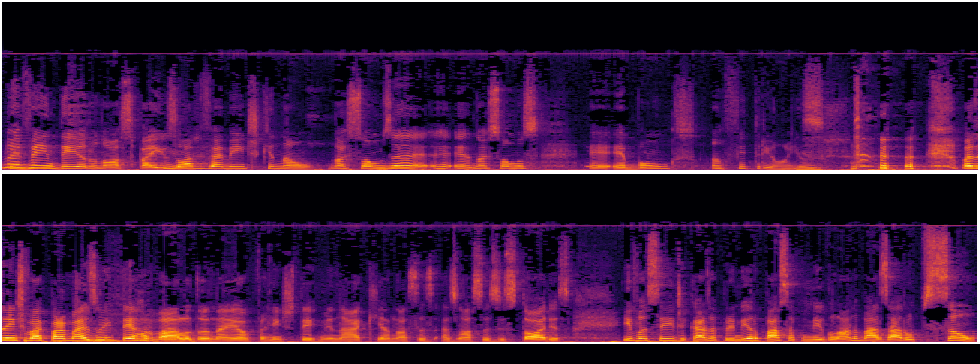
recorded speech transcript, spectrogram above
Não é Tem. vender o nosso país, Isso. obviamente que não. Nós somos, é, é, é, nós somos é, é, bons anfitriões. Mas a gente vai para mais um intervalo, dona El, para a gente terminar aqui as nossas, as nossas histórias. E você aí de casa, primeiro passa comigo lá no Bazar Opção.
